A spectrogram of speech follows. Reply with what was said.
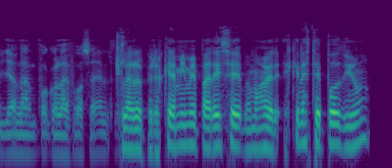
ya la, un poco la esposa él. Claro, pero es que a mí me parece, vamos a ver, es que en este podium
